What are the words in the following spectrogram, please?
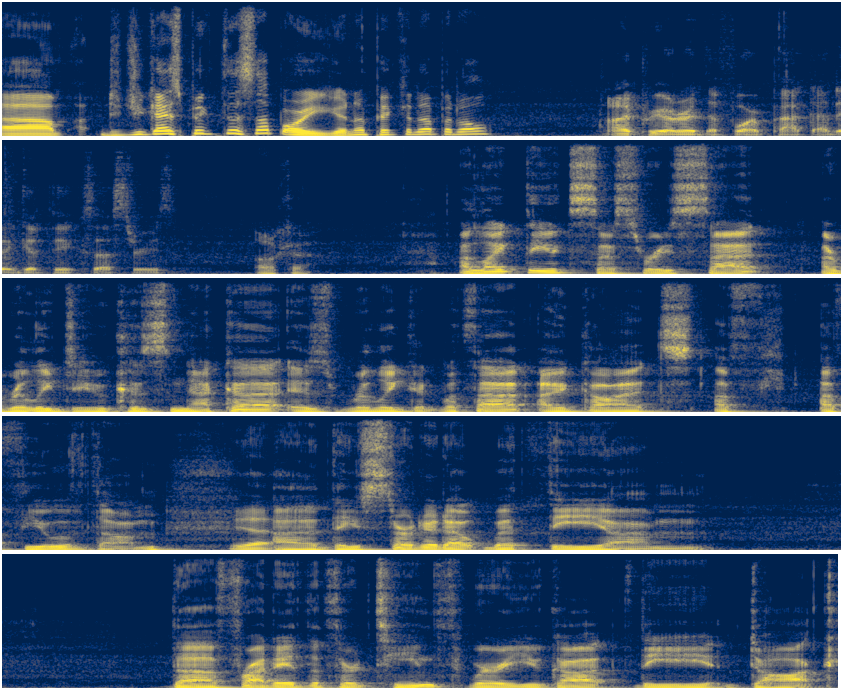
Um, did you guys pick this up, or are you gonna pick it up at all? I pre-ordered the four pack. I didn't get the accessories. Okay. I like the accessories set. I really do because NECA is really good with that. I got a, f- a few of them. Yeah. Uh, they started out with the um, the Friday the Thirteenth, where you got the dock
